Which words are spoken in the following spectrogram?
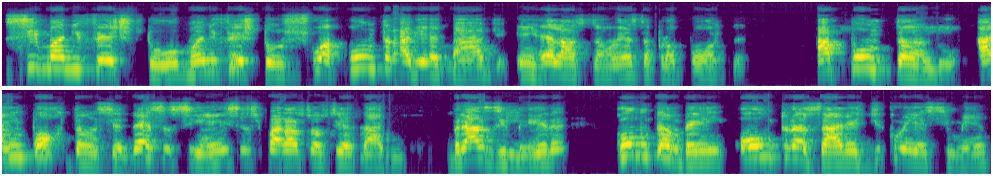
se manifestou, manifestou sua contrariedade em relação a essa proposta apontando a importância dessas ciências para a sociedade brasileira, como também outras áreas de conhecimento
